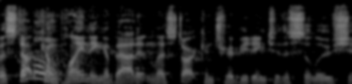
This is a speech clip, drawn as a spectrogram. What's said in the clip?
let's stop complaining about it and let's start contributing to the solution.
